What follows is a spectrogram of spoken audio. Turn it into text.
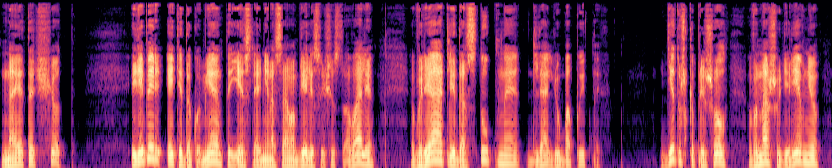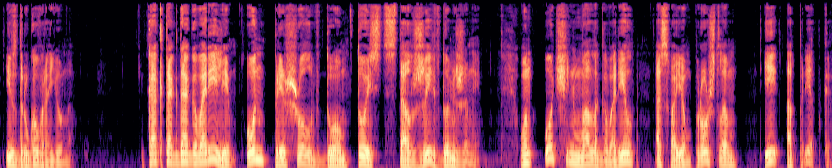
на этот счет. И теперь эти документы, если они на самом деле существовали, вряд ли доступны для любопытных. Дедушка пришел в нашу деревню из другого района. Как тогда говорили, он пришел в дом, то есть стал жить в доме жены. Он очень мало говорил о своем прошлом и о предках.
